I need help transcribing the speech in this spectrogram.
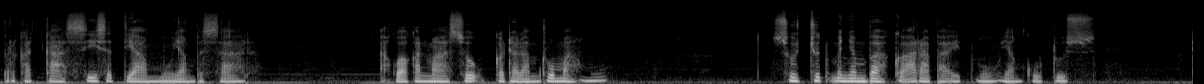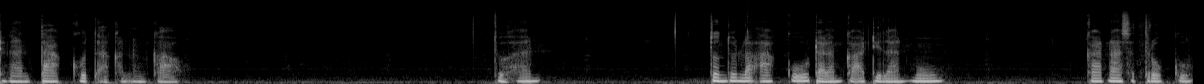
berkat kasih setiamu yang besar, aku akan masuk ke dalam rumahmu, sujud menyembah ke arah baitmu yang kudus, dengan takut akan engkau. Tuhan, Tuntunlah aku dalam keadilanmu karena seteruku.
